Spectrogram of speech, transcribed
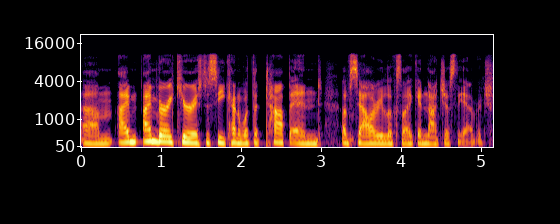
Um, I'm I'm very curious to see kind of what the top end of salary looks like and not just the average.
